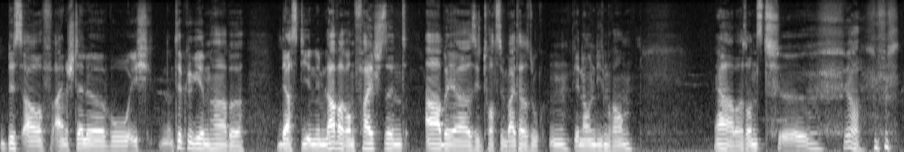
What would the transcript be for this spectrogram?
bis auf eine Stelle, wo ich einen Tipp gegeben habe, dass die in dem Lavaraum falsch sind, aber sie trotzdem weiter suchten, genau in diesem Raum. Ja, aber sonst, äh, ja,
